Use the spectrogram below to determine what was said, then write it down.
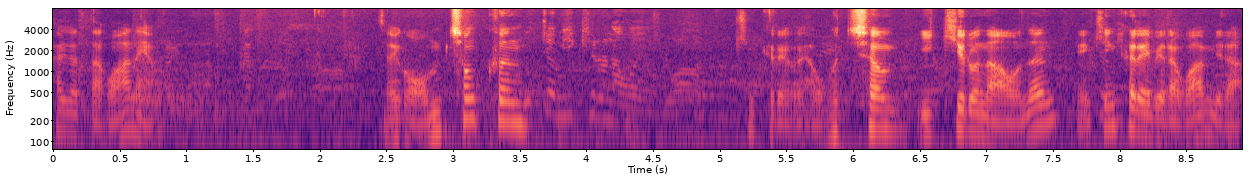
팔렸다고 하네요 자 이거 엄청 큰 5.2kg 나와요. 와. 킹크랩 5.2kg 나오는 킹크랩이라고 합니다.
